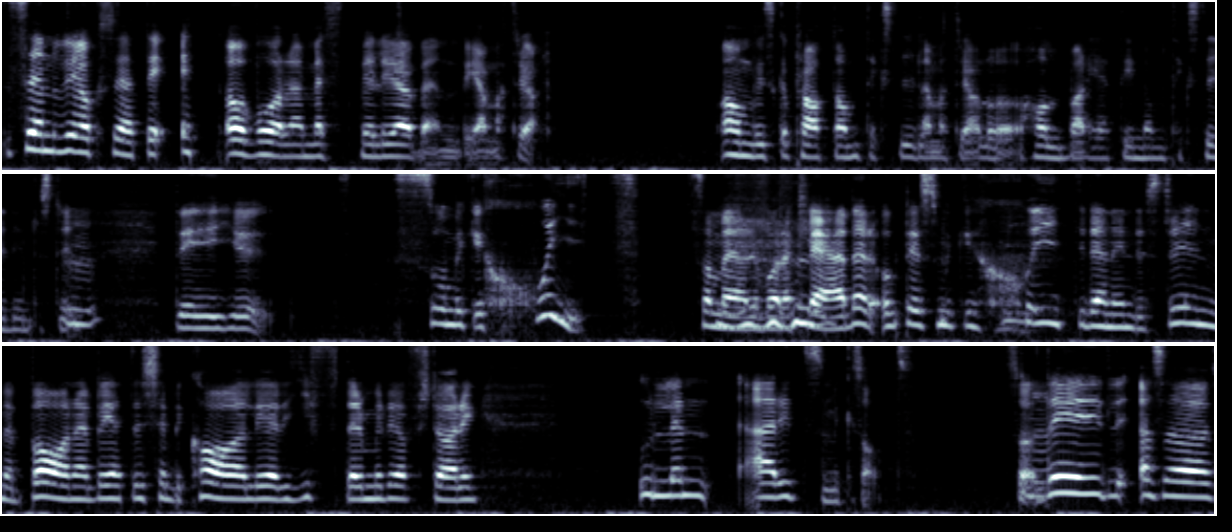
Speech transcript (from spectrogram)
Mm. Sen vill jag också säga att det är ett av våra mest miljövänliga material. Om vi ska prata om textila material och hållbarhet inom textilindustrin. Mm. Det är ju så mycket skit som är i våra kläder och det är så mycket skit i den industrin med barnarbete, kemikalier, gifter, miljöförstöring. Ullen är inte så mycket sånt. Så Nej. det är alltså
